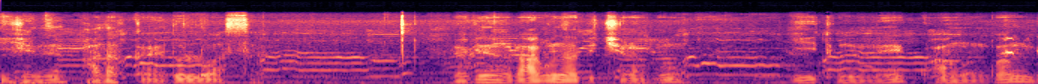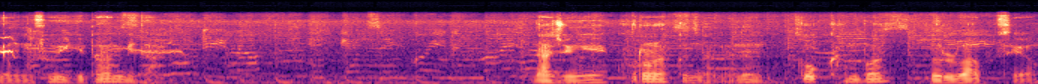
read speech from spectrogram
이제는 바닷가에 놀러 왔어요. 여기는 라구나 비치라고 이 동네 관광 명소이기도 합니다. 나중에 코로나 끝나면은 꼭 한번 놀러 와 보세요.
